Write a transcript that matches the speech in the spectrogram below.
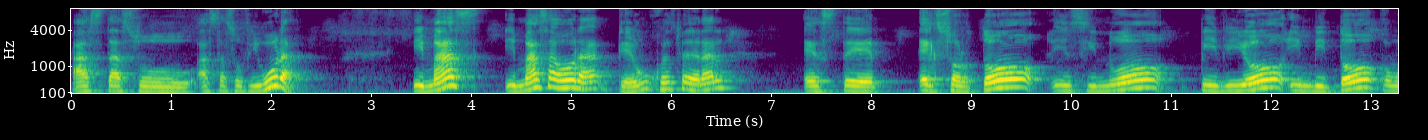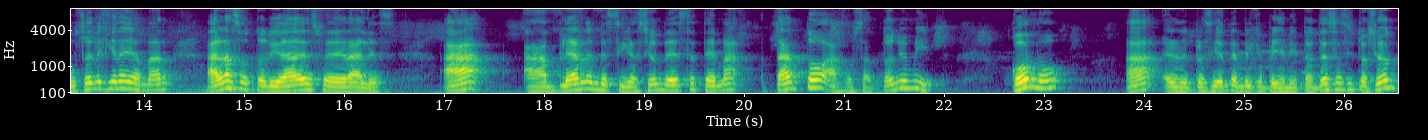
hasta su, hasta su figura. Y más, y más ahora que un juez federal este, exhortó, insinuó, pidió, invitó, como usted le quiera llamar, a las autoridades federales a, ampliar la investigación de este tema, tanto a José Antonio Mit como a el presidente Enrique Peña Nieto. Ante esa situación,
